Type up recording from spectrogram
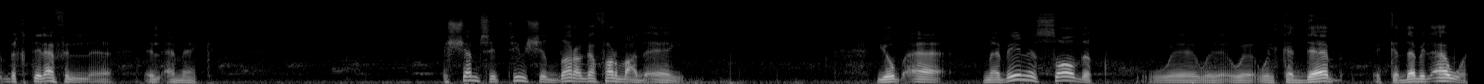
باختلاف ال- الأماكن. الشمس بتمشي الدرجة في أربع دقايق. يبقى ما بين الصادق والكذاب الكذاب الأول.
